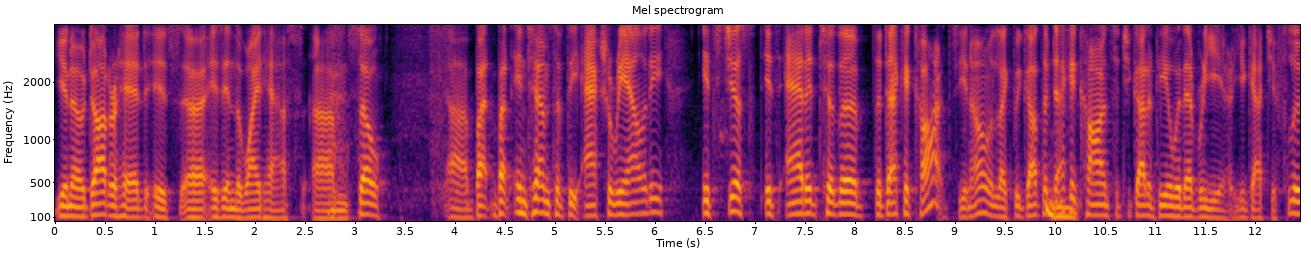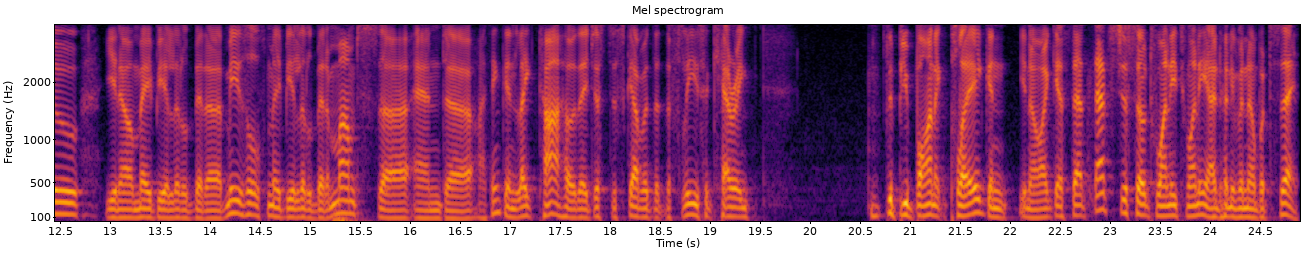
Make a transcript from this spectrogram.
you know Daughterhead is uh, is in the White House. Um, so, uh, but but in terms of the actual reality, it's just it's added to the the deck of cards you know? Like we got the mm-hmm. deck of cards that you got to deal with every year. You got your flu you know maybe a little bit of measles maybe a little bit of mumps uh, and uh, i think in lake tahoe they just discovered that the fleas are carrying the bubonic plague and you know i guess that that's just so 2020 i don't even know what to say.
